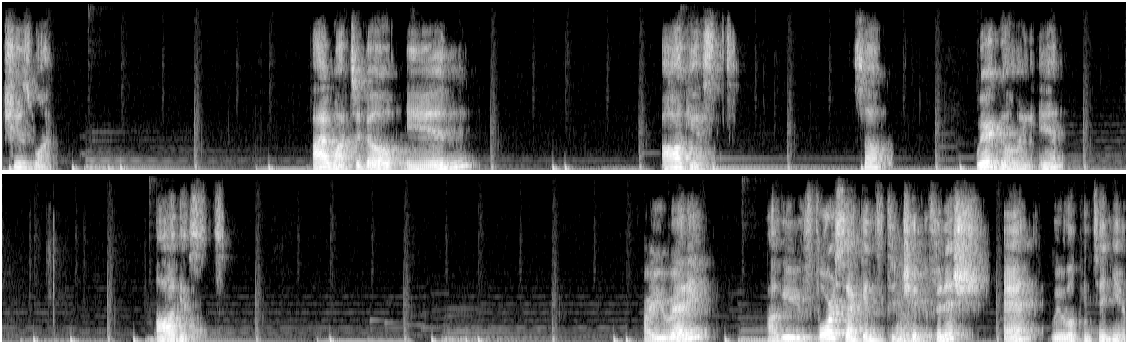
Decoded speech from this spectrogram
Choose one. I want to go in August. So, we're going in August. Are you ready? I'll give you four seconds to finish and we will continue.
